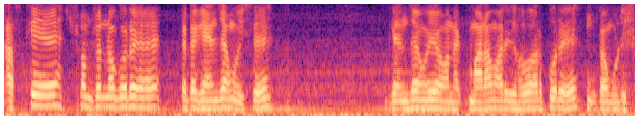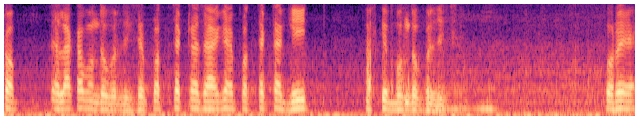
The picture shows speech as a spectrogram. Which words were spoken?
আজকে শমশাননগরে একটা গ্যাঞ্জাম হয়েছে গ্যাঞ্জাম হয়ে অনেক মারামারি হওয়ার পরে মোটামুটি সব এলাকা বন্ধ করে দিয়েছে প্রত্যেকটা জায়গায় প্রত্যেকটা গেট আজকে বন্ধ করে দিয়েছে পরে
